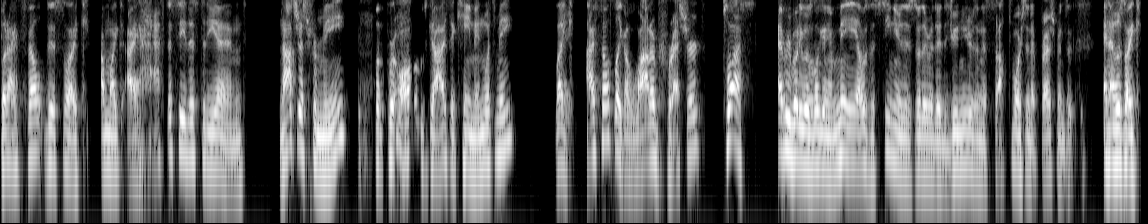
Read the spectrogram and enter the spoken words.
but I felt this like I'm like I have to see this to the end, not just for me, but for all those guys that came in with me. Like right. I felt like a lot of pressure. Plus, everybody was looking at me. I was the senior, so there were the juniors and the sophomores and the freshmen, and I was like,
